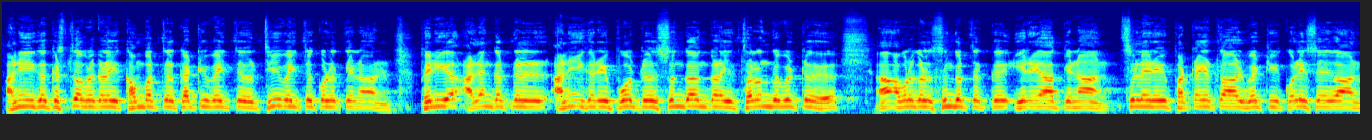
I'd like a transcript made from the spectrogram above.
அநேக கிறிஸ்தவர்களை கம்பத்தில் கட்டி வைத்து தீ வைத்து கொளுத்தினான். பெரிய அலங்கத்தில் அநேகரை போட்டு சிங்கங்களை திறந்து விட்டு அவர்கள் சிங்கத்திற்கு இரையாக்கினான். சிலரை பட்டயத்தால் வெட்டி கொலை செய்தான்.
